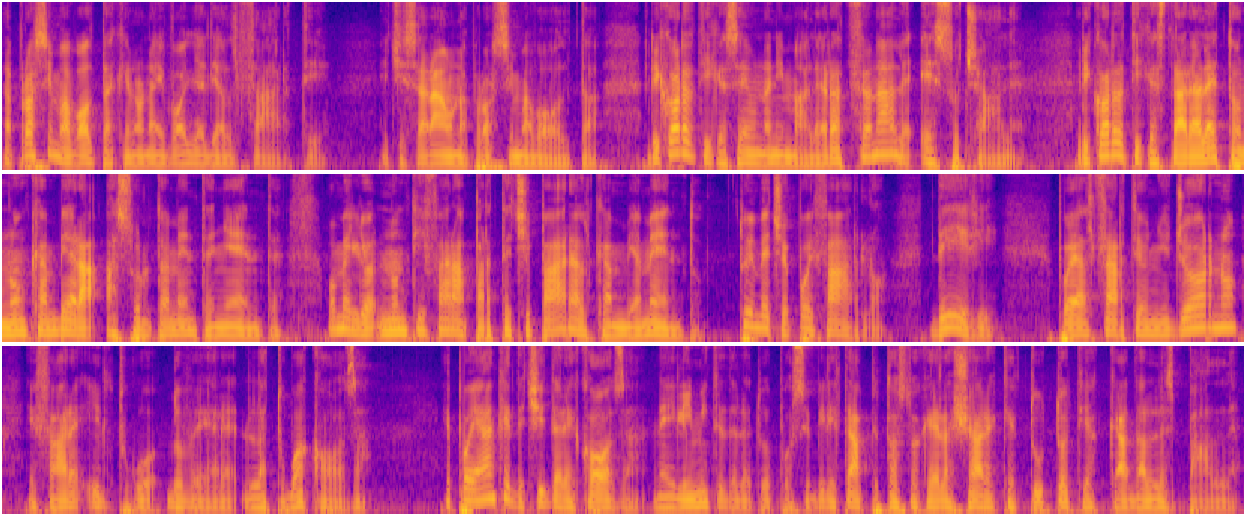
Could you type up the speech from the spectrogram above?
La prossima volta che non hai voglia di alzarti e ci sarà una prossima volta, ricordati che sei un animale razionale e sociale. Ricordati che stare a letto non cambierà assolutamente niente, o meglio, non ti farà partecipare al cambiamento. Tu invece puoi farlo, devi, puoi alzarti ogni giorno e fare il tuo dovere, la tua cosa. E puoi anche decidere cosa, nei limiti delle tue possibilità, piuttosto che lasciare che tutto ti accada alle spalle.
